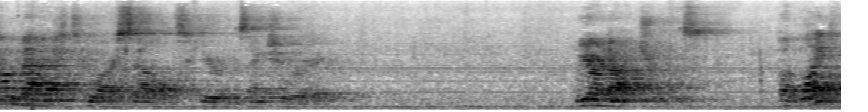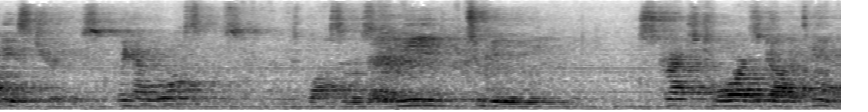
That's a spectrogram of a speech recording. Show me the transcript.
come back to ourselves here in the sanctuary, we are not trees. But like these trees, we have blossoms. And these blossoms need to be stretched towards God's hand,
